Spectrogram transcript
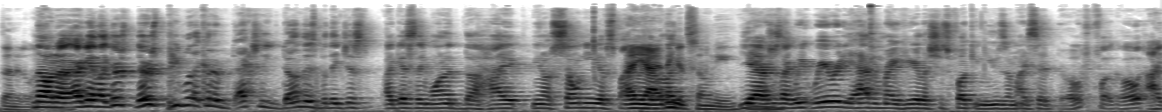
done it a lot. no no again like there's there's people that could have actually done this but they just I guess they wanted the hype you know Sony of Uh, Spider-Man yeah, I were think like, it's Sony. Yeah, it's just like we, we already have him right here. Let's just fucking use him. I said, oh fuck, oh I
